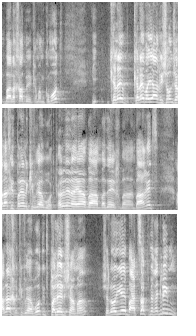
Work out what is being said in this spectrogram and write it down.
בהלכה בכמה מקומות. כלב, כלב היה הראשון שהלך להתפלל לקברי אבות. כלב היה בדרך בארץ, הלך לקברי אבות, התפלל שמה, שלא יהיה בעצת מרגלים.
